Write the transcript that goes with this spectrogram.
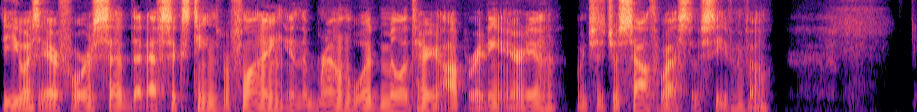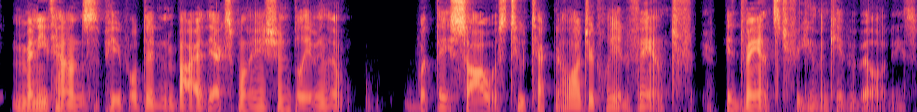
The U.S. Air Force said that F 16s were flying in the Brownwood Military Operating Area, which is just southwest of Stephenville. Many townspeople didn't buy the explanation, believing that what they saw was too technologically advanced, advanced for human capabilities.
